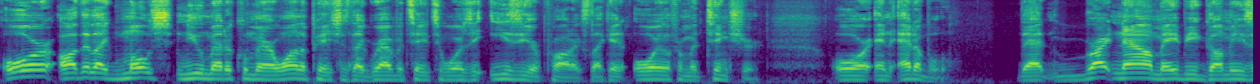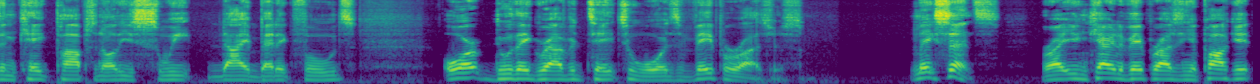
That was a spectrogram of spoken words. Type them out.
Or are they like most new medical marijuana patients that gravitate towards the easier products like an oil from a tincture or an edible that right now may be gummies and cake pops and all these sweet diabetic foods? Or do they gravitate towards vaporizers? Makes sense, right? You can carry the vaporizer in your pocket.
